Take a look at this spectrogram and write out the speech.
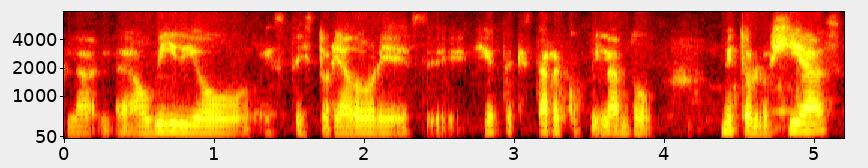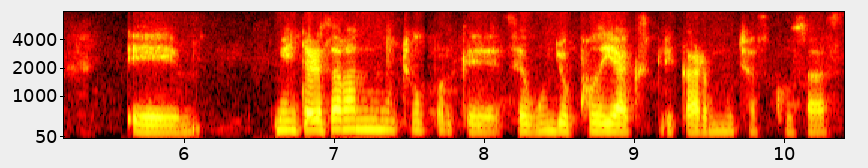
la Ovidio, este, historiadores, eh, gente que está recopilando mitologías, eh, me interesaban mucho porque según yo podía explicar muchas cosas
